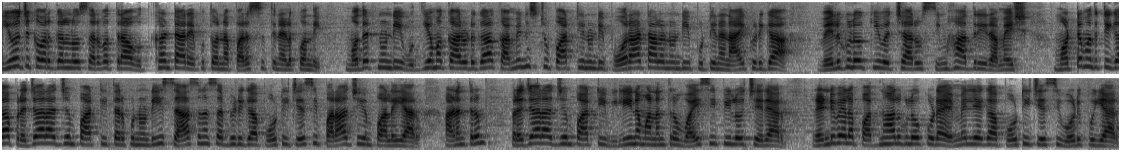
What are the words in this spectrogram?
నియోజకవర్గంలో సర్వత్రా ఉత్కంఠ రేపుతోన్న పరిస్థితి నెలకొంది. మొదటి నుండి ఉద్యమకారుడిగా కమ్యూనిస్టు పార్టీ నుండి పోరాటాల నుండి పుట్టిన నాయకుడిగా వెలుగులోకి వచ్చారు సింహాద్రి రమేష్. మొట్టమొదటిగా ప్రజారాజ్యం పార్టీ తరపు నుండి శాసనసభ్యుడిగా పోటీ చేసి పరాజయం పాలయ్యారు. అనంతరం ప్రజారాజ్యం పార్టీ విలీనం అనంతరం వైసీపీలో చేరారు. రెండు వేల పద్నాలుగులో కూడా ఎమ్మెల్యేగా పోటీ చేసి ఓడిపోయారు.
